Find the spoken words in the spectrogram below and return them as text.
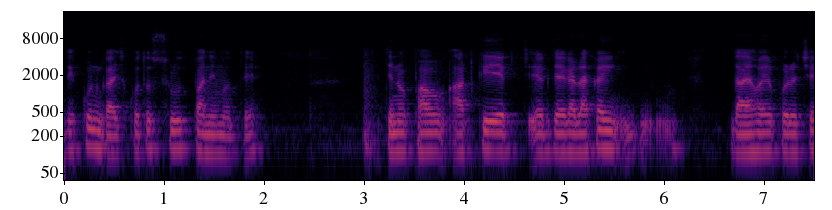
দেখুন গাছ কত স্রোত পানির মধ্যে। যেন পাও আটকে এক এক জায়গায় রাখাই দায় হয়ে পড়েছে।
